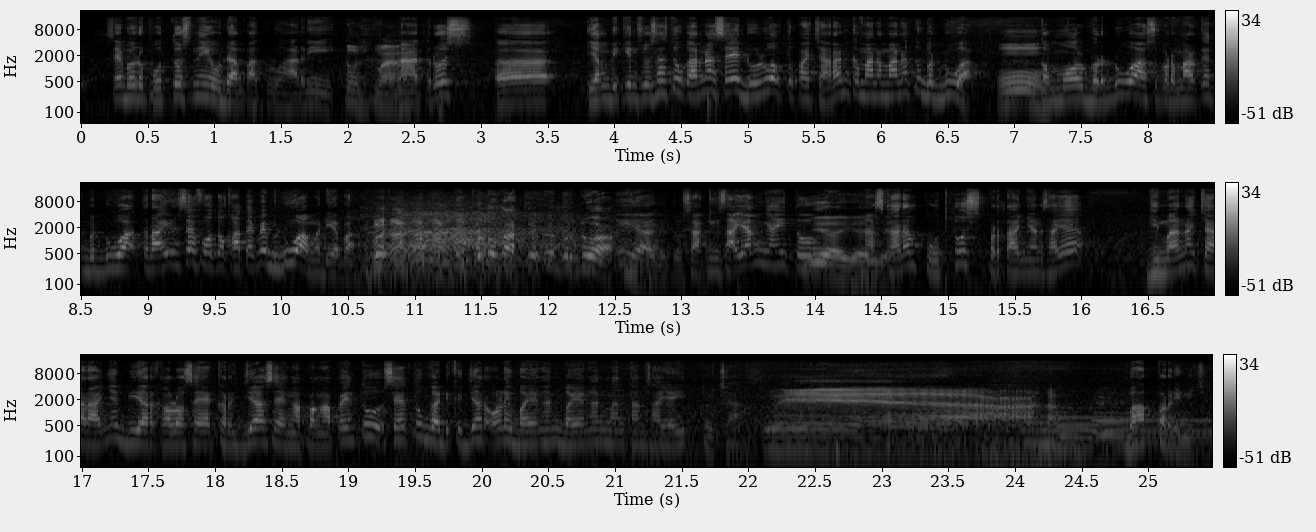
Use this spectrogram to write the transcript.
iya. Saya baru putus nih udah 40 hari. Terus, Mas? Nah terus eh, yang bikin susah tuh karena saya dulu waktu pacaran ke mana-mana tuh berdua. Hmm. Ke mall berdua, supermarket berdua. Terakhir saya foto KTP berdua sama dia pak. Itu KTP berdua. iya gitu, saking sayangnya itu. Iya, iya, nah iya. sekarang putus pertanyaan saya gimana caranya biar kalau saya kerja, saya ngapa-ngapain tuh saya tuh nggak dikejar oleh bayangan-bayangan mantan saya itu Cak. Baper ini Cak.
